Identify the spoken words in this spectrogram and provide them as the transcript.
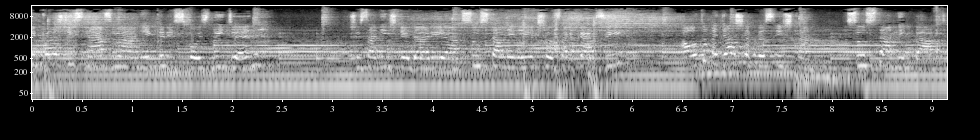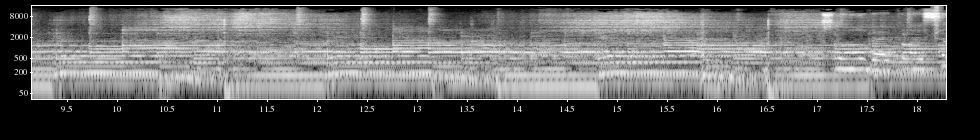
Určite každý z nás má niekedy svoj zlý deň, že sa nič nedarí a sústavne niečo sa kazí. A o tom je ďalšia pesnička, Sústavný pád. Človek lesa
